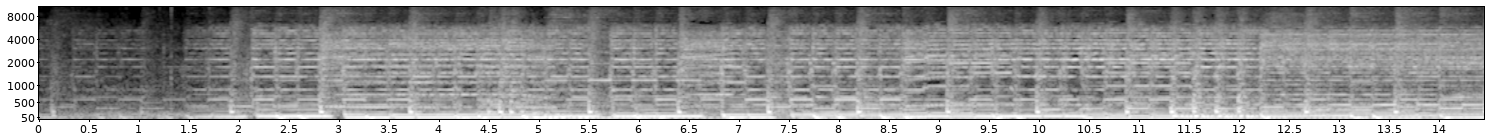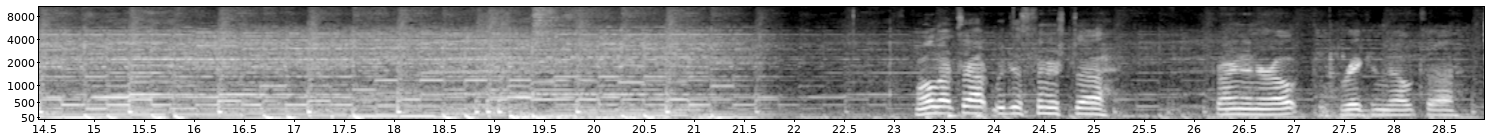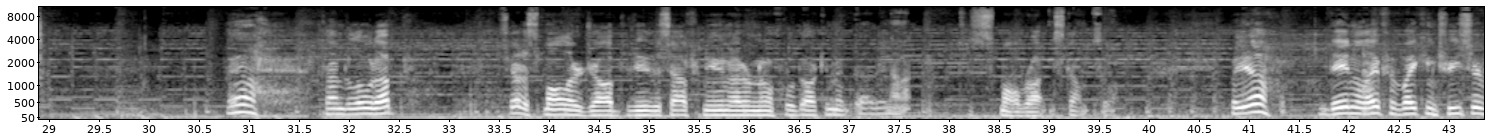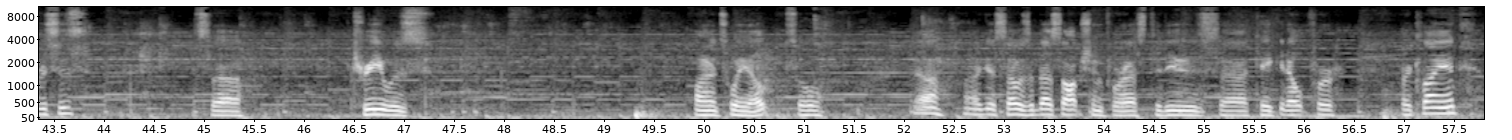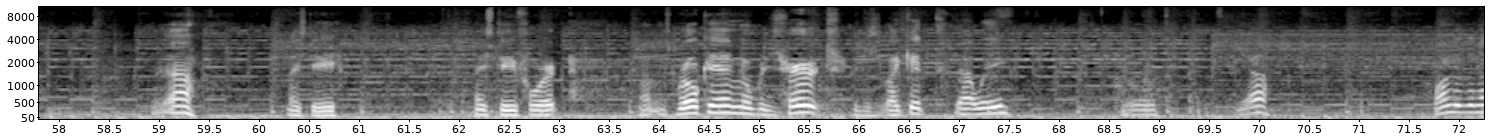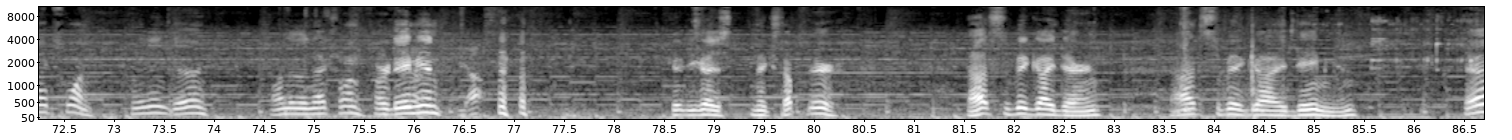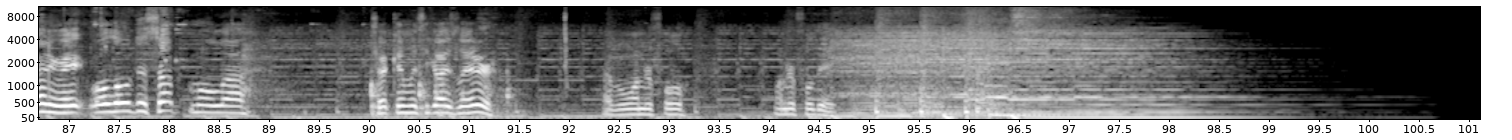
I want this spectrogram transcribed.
That's out. We just finished uh, grinding her out, raking it out. Uh, yeah, time to load up. It's got a smaller job to do this afternoon. I don't know if we'll document that or not. Just a small rotten stump, so. But yeah, day in the life of Viking Tree Services. This uh, tree was on its way out, so yeah, I guess that was the best option for us to do is uh, take it out for our client. Yeah, nice day. Nice day for it. Nothing's broken, nobody's hurt. We just like it that way. So, yeah. On to the next one. What do you think, Darren? On to the next one. Or Damien? Yeah. Get you guys mixed up there. That's the big guy, Darren. That's the big guy, Damien. Anyway, we'll load this up and we'll uh, check in with you guys later. Have a wonderful, wonderful day.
